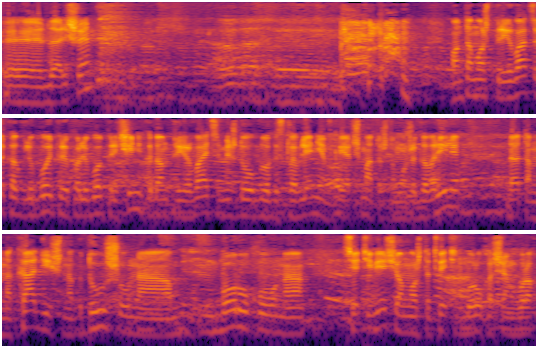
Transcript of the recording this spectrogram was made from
Э, дальше. Он там может прерываться, как в любой, по любой причине, когда он прерывается между благословлением в Криадшма, то, что мы уже говорили, да, там на Кадиш, на Гдушу, на Боруху, на все эти вещи, он может ответить Буруха Шем Бурах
